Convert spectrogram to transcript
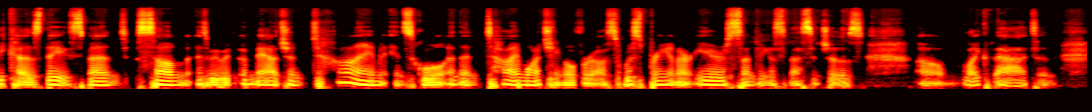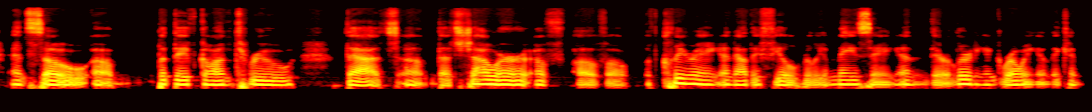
because they spend some, as we would imagine, time in school and then time watching over us, whispering in our ears, sending us messages um, like that. And, and so, um, but they've gone through that um, that shower of of, uh, of clearing, and now they feel really amazing, and they're learning and growing, and they can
